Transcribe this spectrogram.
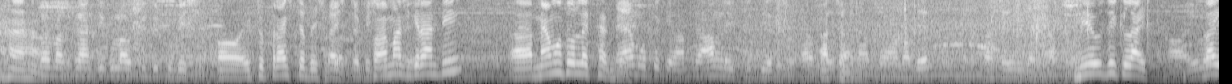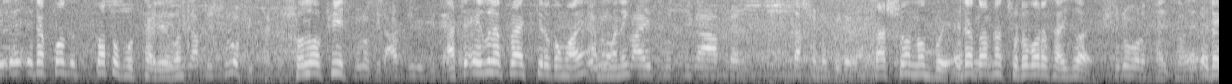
হ্যাঁ, হ্যাঁ। ছয় মাস গ্যারান্টি গুলো কিন্তু একটু বেশি। ও একটু প্রাইসটা বেশি প্রাইসটা বেশি ছয় মাস গ্যারান্টি মেমো তো উল্লেখ থাকবে? ম্যাম ও থেকে আপনি আনলিমিটেড দিয়ে দেবেন। আচ্ছা। আপনি আমাদের কাছে মিউজিক লাইট হ্যাঁ, ভাই এটা কত কত ফুট থাকে আপনি ষোলো ফিট থাকে ষোলো ফিট ষোলো ফিট আট জিবি ফিট আচ্ছা এগুলোর প্রাইস কীরকম হয় আনুমানিক? প্রাইস হচ্ছে আপনার চারশো নব্বই টাকা। চারশো নব্বই। এটা তো আপনার ছোট বড় সাইজ হয়। ছোট বড় সাইজ হয়। এটা-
